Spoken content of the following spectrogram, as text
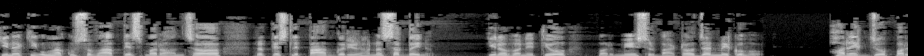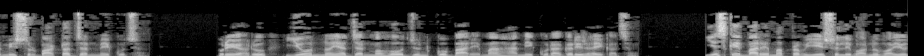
किनकि उहाँको स्वभाव त्यसमा रहन्छ र त्यसले पाप गरिरहन सक्दैन किनभने त्यो परमेश्वरबाट जन्मेको हो। हरेक जो परमेश्वरबाट जन्मेको छ। प्रियहरू यो नयाँ जन्म हो जुनको बारेमा हामी कुरा गरिरहेका छौं। यसकै बारेमा प्रभु येशुले भन्नुभयो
